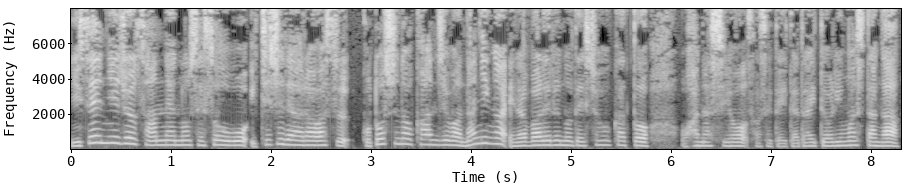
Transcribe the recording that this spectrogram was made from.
2023年の世相を一時で表す今年の漢字は何が選ばれるのでしょうかとお話をさせていただいておりましたが、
